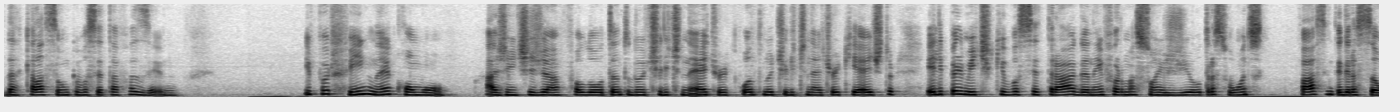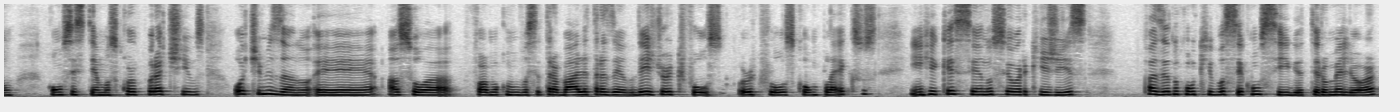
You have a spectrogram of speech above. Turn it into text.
daquela ação que você está fazendo. E por fim, né, como a gente já falou tanto no Utility Network quanto no Utility Network Editor, ele permite que você traga né, informações de outras fontes, faça integração com sistemas corporativos, otimizando é, a sua forma como você trabalha, trazendo desde workflows, workflows complexos, enriquecendo o seu ArcGIS, fazendo com que você consiga ter o melhor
